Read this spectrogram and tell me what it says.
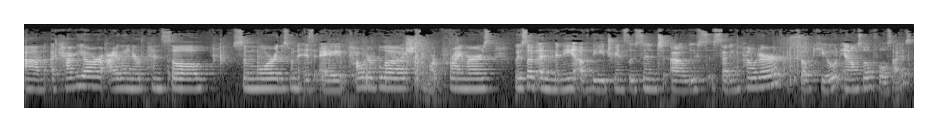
Um, a caviar eyeliner pencil, some more, this one is a powder blush, some more primers. We also have a mini of the translucent uh, loose setting powder, so cute, and also a full size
